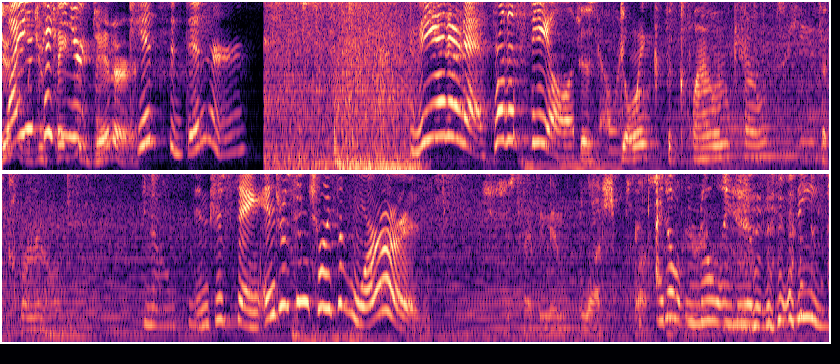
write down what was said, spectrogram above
Why are you would you taking take your to dinner? kids to dinner? The internet for the steal. Does Doink the clown count? He's a clown. No. Interesting, interesting choice of words. She's just typing in blush plus. I don't know any of these things.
